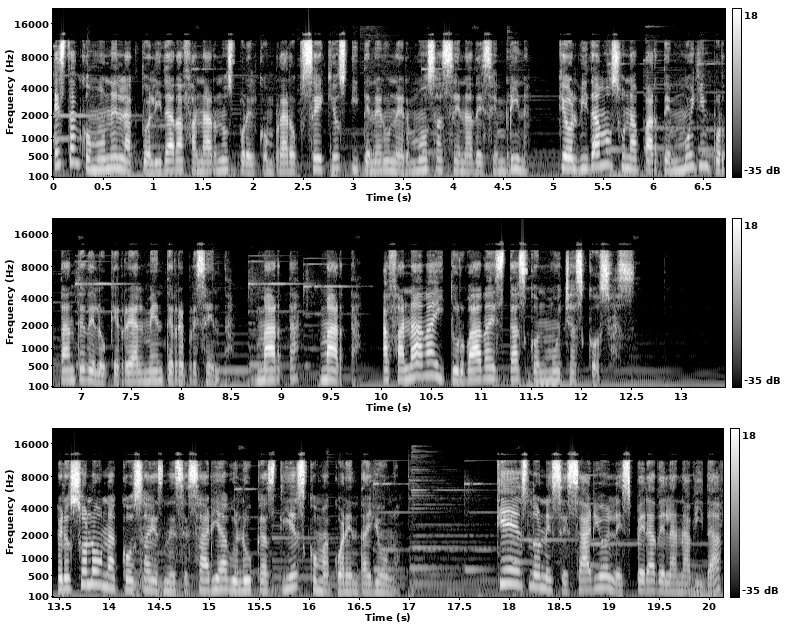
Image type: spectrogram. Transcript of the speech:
Es tan común en la actualidad afanarnos por el comprar obsequios y tener una hermosa cena decembrina, que olvidamos una parte muy importante de lo que realmente representa. Marta, Marta, afanada y turbada estás con muchas cosas. Pero solo una cosa es necesaria, Lucas 10,41. ¿Qué es lo necesario en la espera de la Navidad?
